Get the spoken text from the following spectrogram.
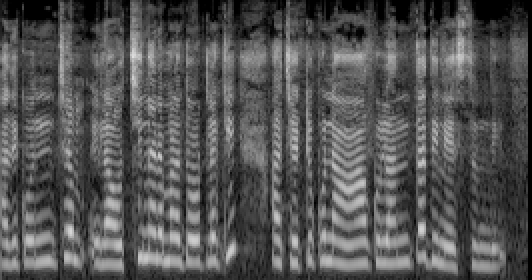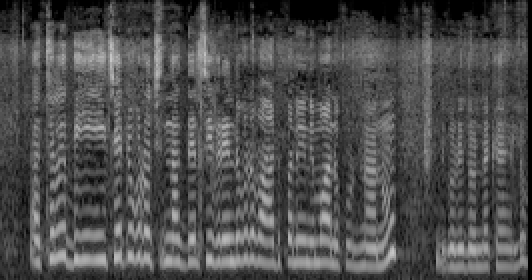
అది కొంచెం ఇలా వచ్చిందంటే మన తోటలకి ఆ చెట్టుకున్న ఆకులంతా తినేస్తుంది. యాక్చువల్గా దీ ఈ చెట్టు కూడా వచ్చింది. నాకు తెలిసి ఇవి రెండు కూడా వాటి పనేనేమో అనుకుంటున్నాను. ఇదిగోండి దొండకాయలు.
